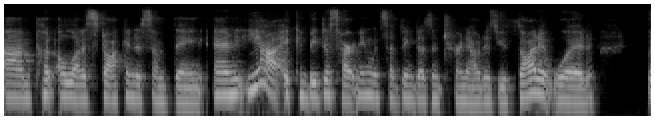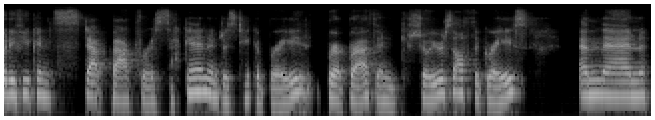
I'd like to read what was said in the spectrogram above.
um, put a lot of stock into something. And yeah, it can be disheartening when something doesn't turn out as you thought it would. But if you can step back for a second and just take a breath, breath and show yourself the grace, and then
